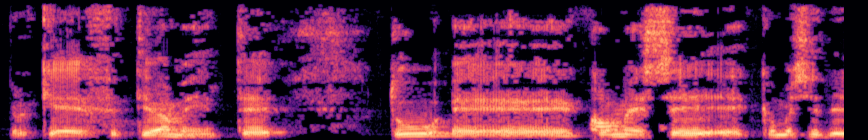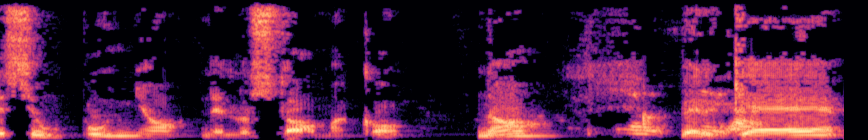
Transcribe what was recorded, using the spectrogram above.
perché effettivamente tu è come se, è come se dessi un pugno nello stomaco, no? Perché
